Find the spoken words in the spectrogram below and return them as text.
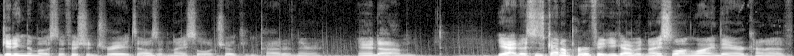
getting the most efficient trades. That was a nice little choking pattern there, and um, yeah, this is kind of perfect. You got a nice long line there, kind of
